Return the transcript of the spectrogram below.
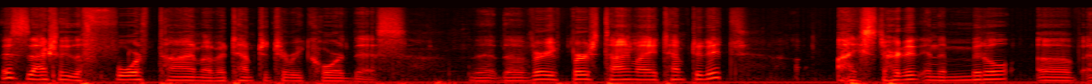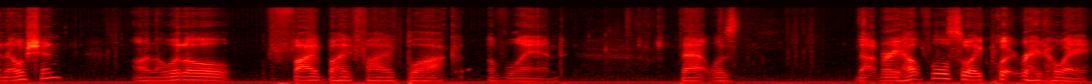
this is actually the fourth time I've attempted to record this. The, the very first time I attempted it, I started in the middle of an ocean on a little 5 by 5 block of land. That was not very helpful, so I quit right away.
